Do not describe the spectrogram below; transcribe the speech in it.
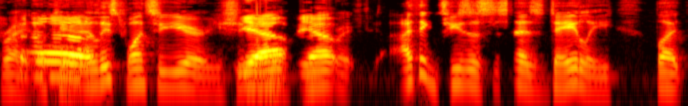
Right. Uh, Okay. at least once a year you should. yeah, go. yeah. Right. I think Jesus says daily, but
